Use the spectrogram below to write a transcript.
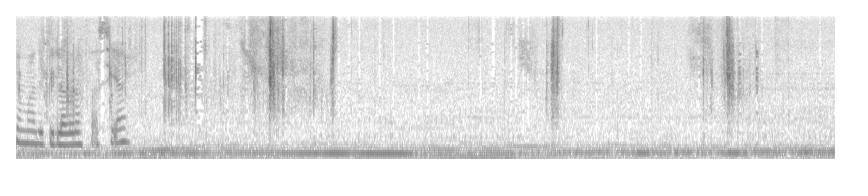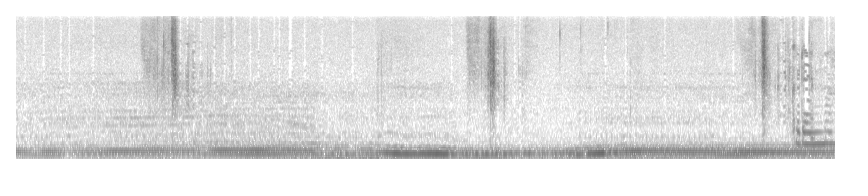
crema depiladora facial cremas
